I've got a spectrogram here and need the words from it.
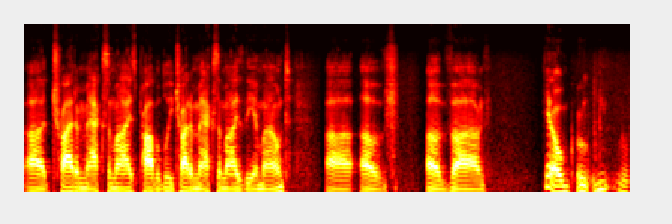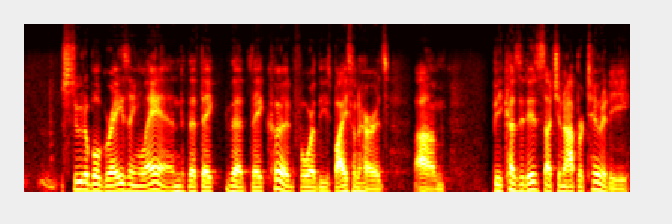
uh, try to maximize, probably try to maximize the amount uh, of of uh, you know suitable grazing land that they that they could for these bison herds, um, because it is such an opportunity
